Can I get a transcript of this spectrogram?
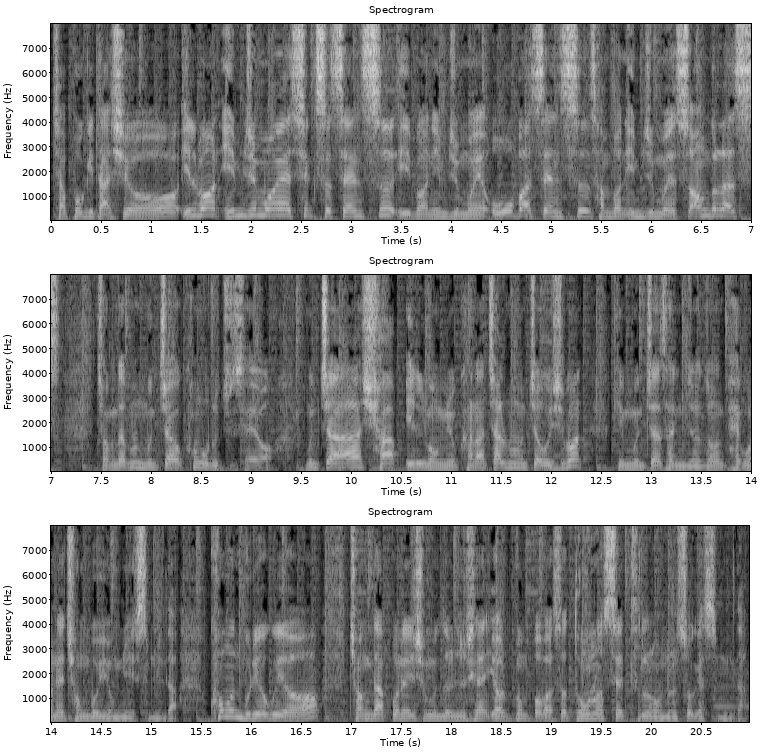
자, 보기 다시요. 1번 임준모의 식스센스, 2번 임준모의 오버센스, 3번 임준모의 선글라스. 정답은 문자와 콩으로 주세요. 문자 샵 1061, 짧은 문자 50원, 긴 문자 사진 전송은 100원의 정보 이용료 있습니다. 콩은 무료고요. 정답 보내주신 분들 중에 10분 뽑아서 도넛 세트를 오늘 쏘겠습니다.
